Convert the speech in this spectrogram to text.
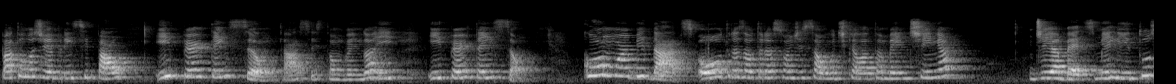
Patologia principal, hipertensão, tá? Vocês estão vendo aí, hipertensão. Comorbidades, outras alterações de saúde que ela também tinha, diabetes mellitus,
